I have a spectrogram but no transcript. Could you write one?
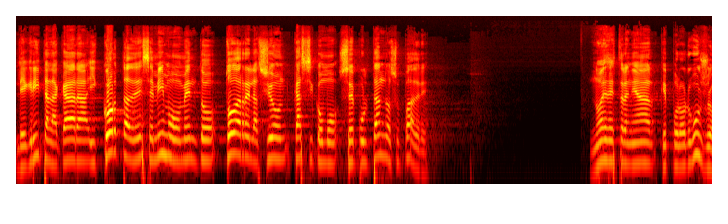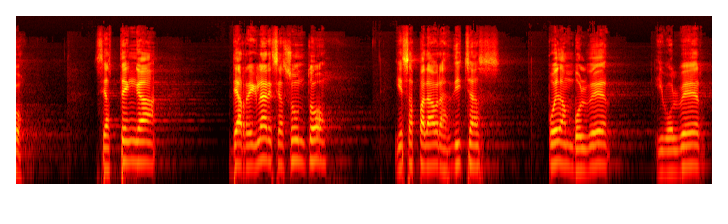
le grita en la cara y corta de ese mismo momento toda relación, casi como sepultando a su padre. No es de extrañar que por orgullo se abstenga de arreglar ese asunto y esas palabras dichas puedan volver y volver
